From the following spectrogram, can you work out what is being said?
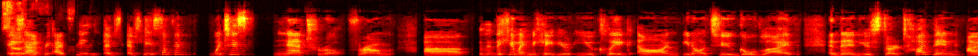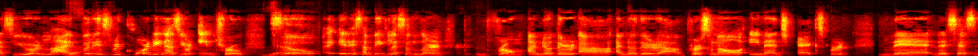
So exactly. I've seen I've, I've seen something which is natural from uh, the human behavior. You click on, you know, to go live, and then you start typing as you are live, yeah. but it's recording as your intro. Yeah. So it is a big lesson learned from another uh, another uh, personal image expert that that says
